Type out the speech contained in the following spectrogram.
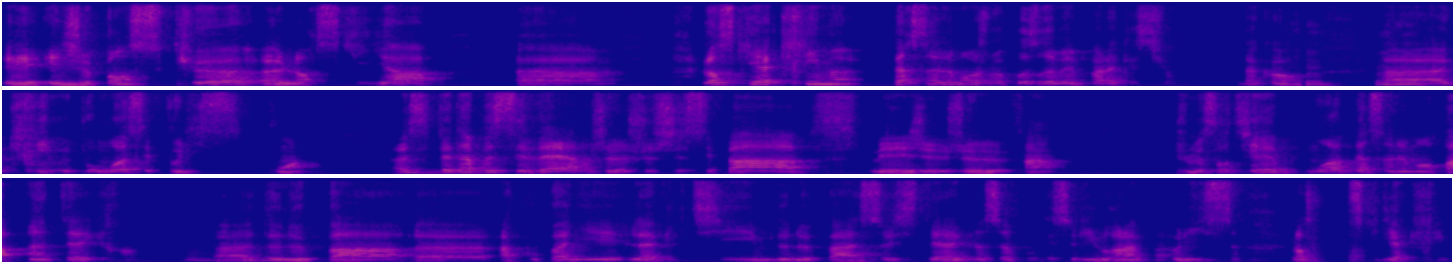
Et, je pense que lorsqu'il y a lorsqu'il y a crime, personnellement, je ne me poserai même pas la question. D'accord? Mm. mm-hmm. Crime, pour moi, c'est police. Point. Euh, c'est peut-être un peu sévère, je ne sais pas, mais je, je, je me sentirais, moi, personnellement, pas intègre euh, de ne pas euh, accompagner la victime, de ne pas solliciter l'agresseur pour qu'il se livre à la police lorsqu'il y a crime.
